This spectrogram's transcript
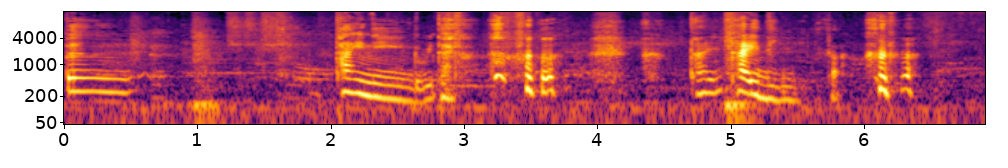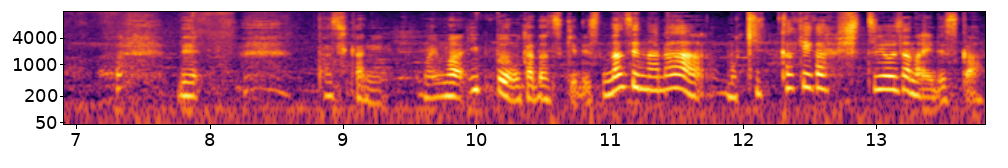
分タイニングみたいな。タイタイニングか。ね。確かに、まあ、まあ、1分お片付けです。なぜならもうきっかけが必要じゃないですか、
